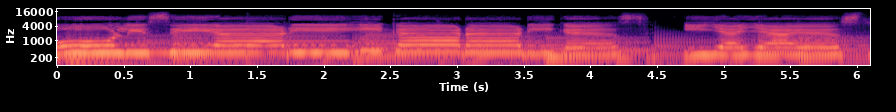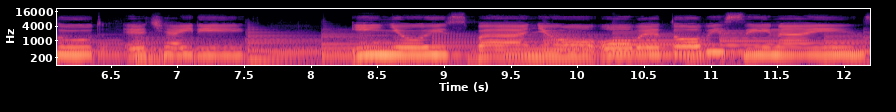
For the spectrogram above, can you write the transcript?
poliziari ikararik ez, iaia ez dut etxairik, Inoiz baino hobeto bizi naiz.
